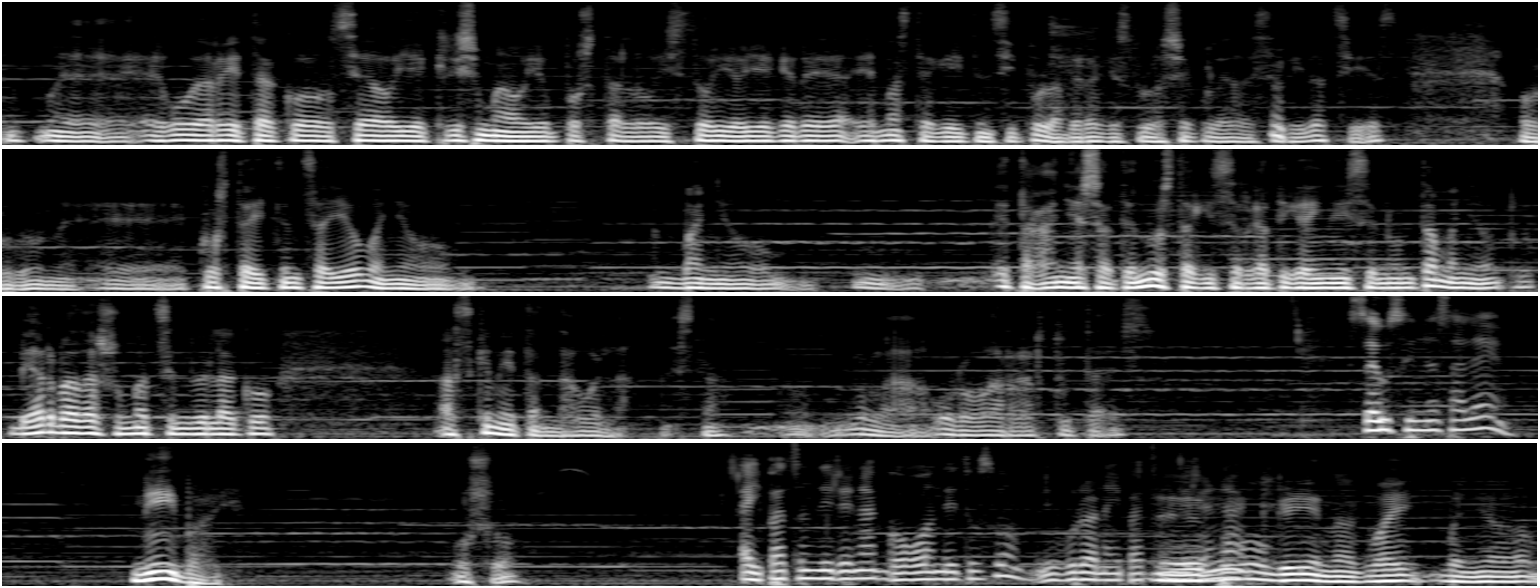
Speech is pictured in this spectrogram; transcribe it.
e, egu herrietako zea hoiek, krisma hoiek, postalo, historio hoiek ere emazteak egiten zitula, berak ez duela sekula da zer idatzi, ez? Orduan, e, kosta egiten zaio, baino, baino, eta gaina esaten du, ez da gizergatik gaina izen unta, baina behar bada sumatzen duelako azkenetan dagoela, ez da? Nola oro hartuta ez. Zeu zinezale? Ni bai. Oso. Aipatzen direnak gogoan dituzu? Liburuan aipatzen e, direnak? Bo, gehienak bai, baina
